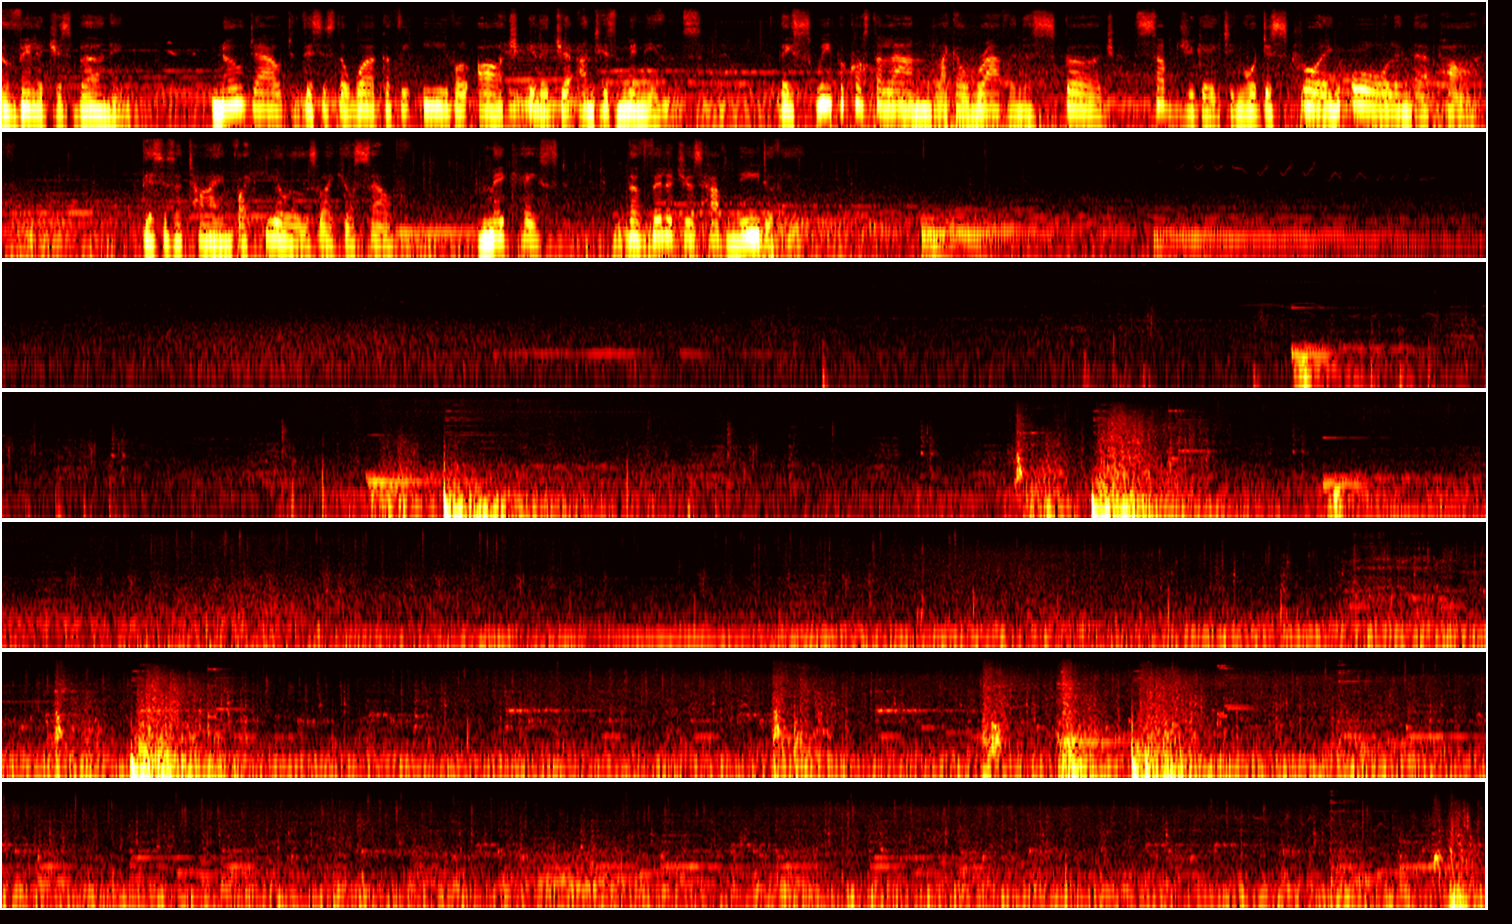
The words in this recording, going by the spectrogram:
The village is burning. No doubt this is the work of the evil Arch Illager and his minions. They sweep across the land like a ravenous scourge, subjugating or destroying all in their path. This is a time for heroes like yourself. Make haste. The villagers have need of you. Mm-hmm. you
